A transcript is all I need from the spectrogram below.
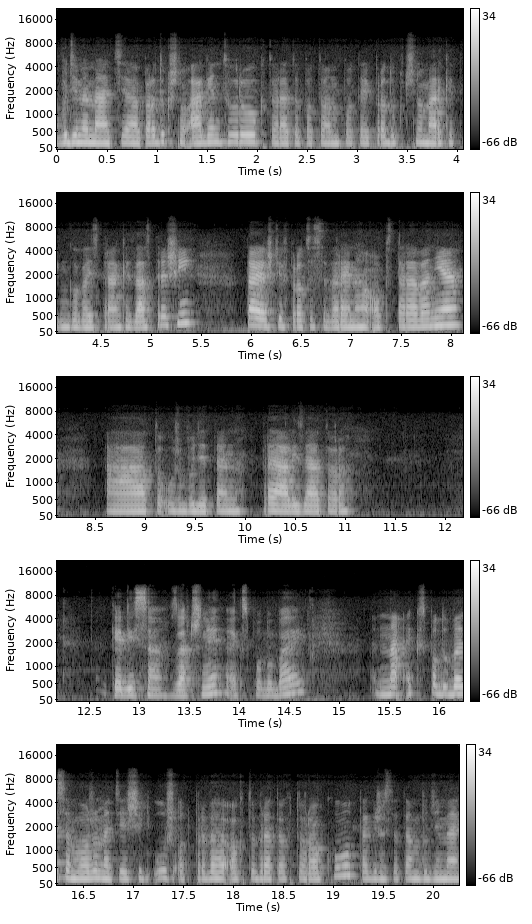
budeme mať produkčnú agentúru, ktorá to potom po tej produkčno-marketingovej stránke zastreší. Tá je ešte v procese verejného obstarávania a to už bude ten realizátor. Kedy sa začne Expo Dubai? Na Expo Dubai sa môžeme tešiť už od 1. oktobra tohto roku, takže sa tam budeme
